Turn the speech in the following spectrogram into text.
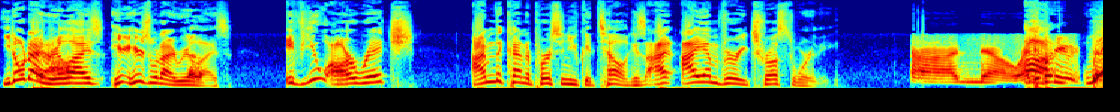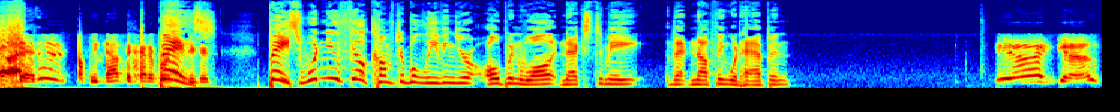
You know what I realize? Here, here's what I realize. If you are rich, I'm the kind of person you could tell because I, I am very trustworthy. Uh, no. Uh, Anybody who what? that, probably not the kind of person Base, could. base. Wouldn't you feel comfortable leaving your open wallet next to me that nothing would happen? yeah, I guess.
